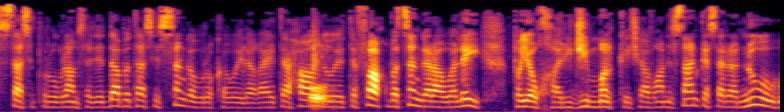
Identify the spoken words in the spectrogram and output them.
ستاسو پروګرام څه دی دا به تاسو څنګه ورکوي دغه اتحاد او اتفاق به څنګه راولي په یو خارجي ملک کې چې افغانستان کې سره نو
